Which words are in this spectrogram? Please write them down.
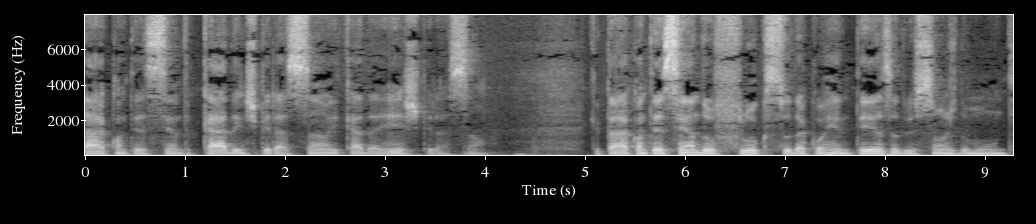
está acontecendo cada inspiração e cada expiração. Que está acontecendo o fluxo da correnteza dos sons do mundo.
